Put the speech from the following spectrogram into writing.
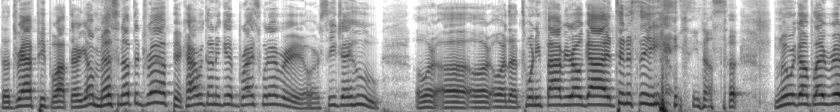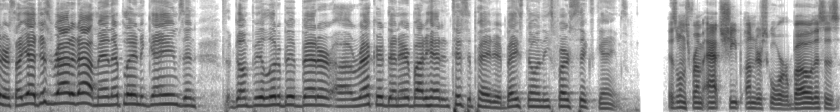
the draft people out there. Y'all messing up the draft pick. How are we to get Bryce whatever or CJ who? Or, uh, or or the 25 year old guy in Tennessee, you know. So when we're gonna play Ridder. So yeah, just ride it out, man. They're playing the games and gonna be a little bit better uh, record than everybody had anticipated based on these first six games. This one's from at sheep underscore Bo. This is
